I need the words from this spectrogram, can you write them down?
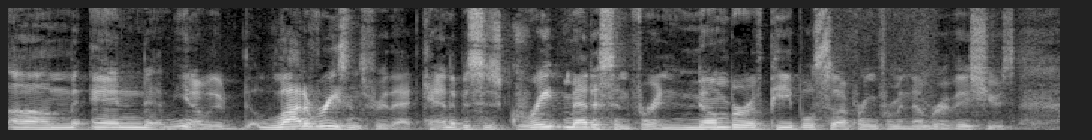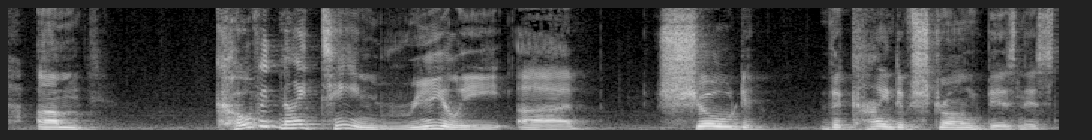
Um, and, you know, a lot of reasons for that. Cannabis is great medicine for a number of people suffering from a number of issues. Um, COVID 19 really uh, showed the kind of strong business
